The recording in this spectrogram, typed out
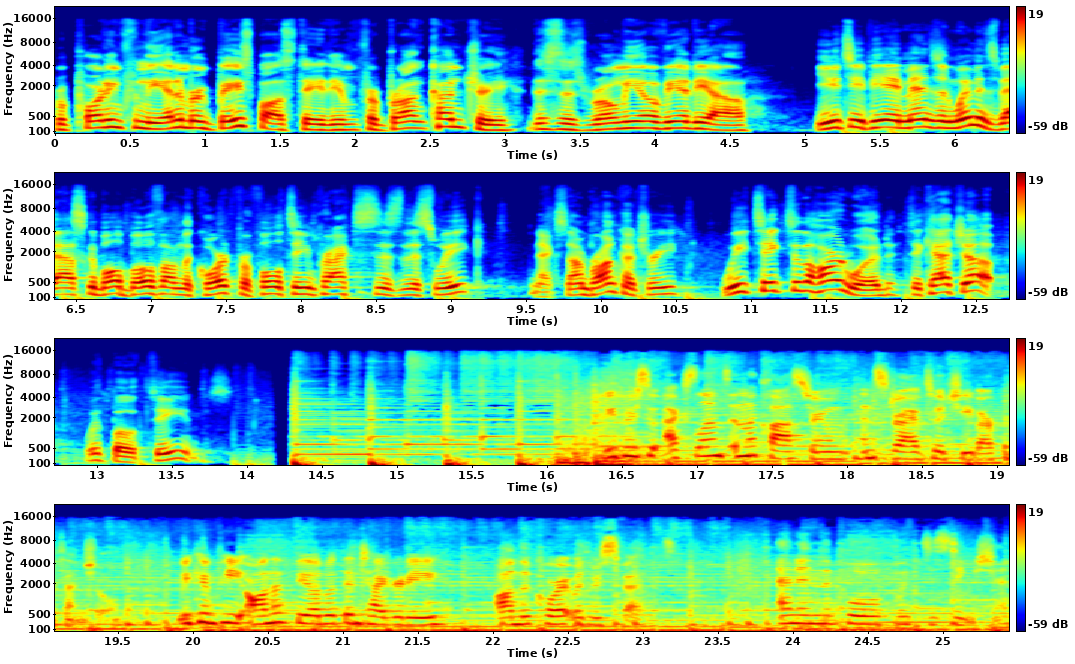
Reporting from the Edinburg Baseball Stadium for Bronc Country, this is Romeo Villarreal. UTPA men's and women's basketball both on the court for full team practices this week. Next on Bronc Country, we take to the hardwood to catch up with both teams. We pursue excellence in the classroom and strive to achieve our potential. We compete on the field with integrity, on the court with respect, and in the pool with distinction.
